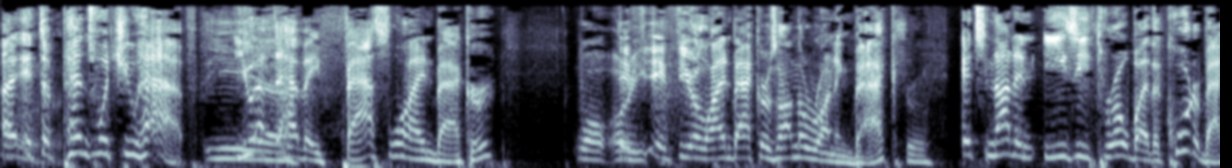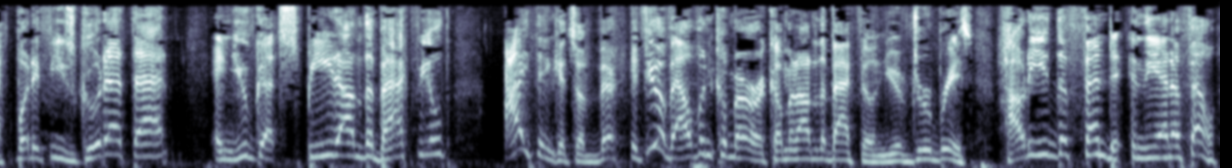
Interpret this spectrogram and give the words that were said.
Uh, it depends what you have. You have to have a fast linebacker. Well, or If, if your linebacker's on the running back, True. it's not an easy throw by the quarterback. But if he's good at that and you've got speed out of the backfield, I think it's a very. If you have Alvin Kamara coming out of the backfield and you have Drew Brees, how do you defend it in the NFL?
